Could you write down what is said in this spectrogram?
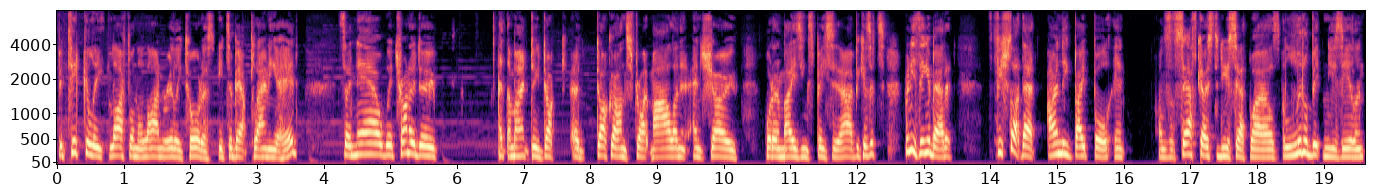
particularly Life on the Line really taught us, it's about planning ahead. So now we're trying to do, at the moment, do doc, a doc on striped marlin and show what an amazing species they are. Because it's, when you think about it, fish like that only bait ball in, on the south coast of New South Wales, a little bit New Zealand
